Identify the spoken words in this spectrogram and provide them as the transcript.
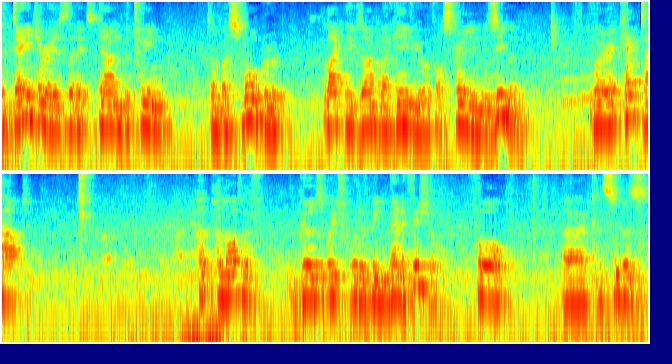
The danger is that it's done between sort of a small group, like the example I gave you of Australia and New Zealand, where it kept out a, a lot of goods which would have been beneficial for uh, consumers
